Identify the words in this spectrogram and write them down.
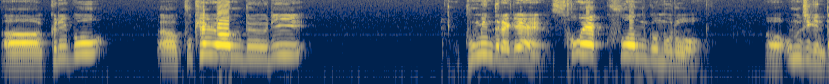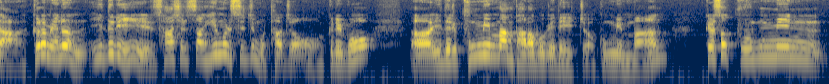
어, 그리고 어, 국회의원들이 국민들에게 소액 후원금으로 어, 움직인다. 그러면은 이들이 사실상 힘을 쓰지 못하죠. 그리고 어, 이들이 국민만 바라보게 돼 있죠. 국민만. 그래서 국민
